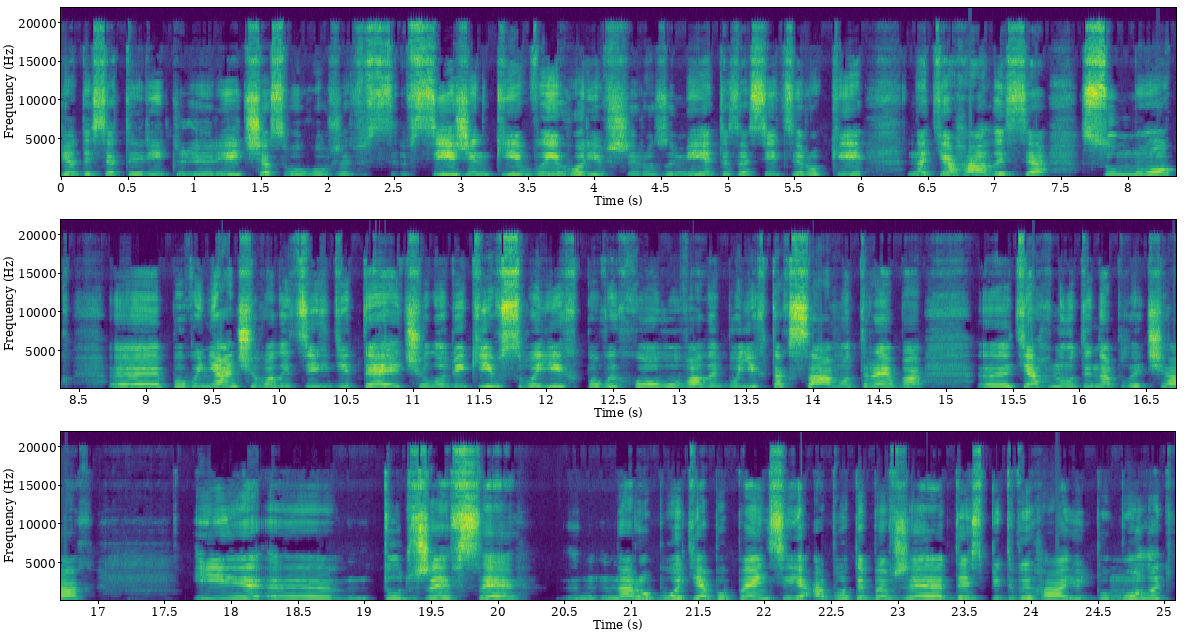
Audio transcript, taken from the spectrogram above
50-річчя свого вже всі жінки вигорівши, розумієте, за всі ці роки натягалися сумок, е, повинянчували цих дітей, чоловіків своїх повиховували, бо їх так само треба е, тягнути на плечах. І е, тут вже все. На роботі або пенсія, або тебе вже десь підвигають, бо молодь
